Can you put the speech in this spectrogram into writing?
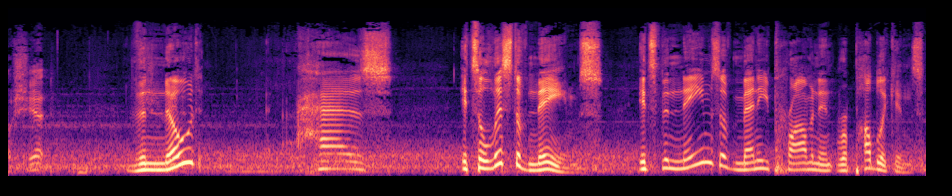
Oh shit! The note has it's a list of names. It's the names of many prominent Republicans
